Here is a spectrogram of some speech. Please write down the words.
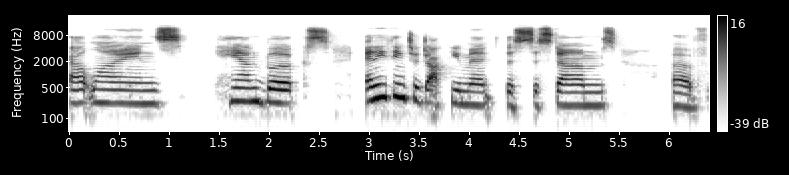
outlines, handbooks, anything to document the systems of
